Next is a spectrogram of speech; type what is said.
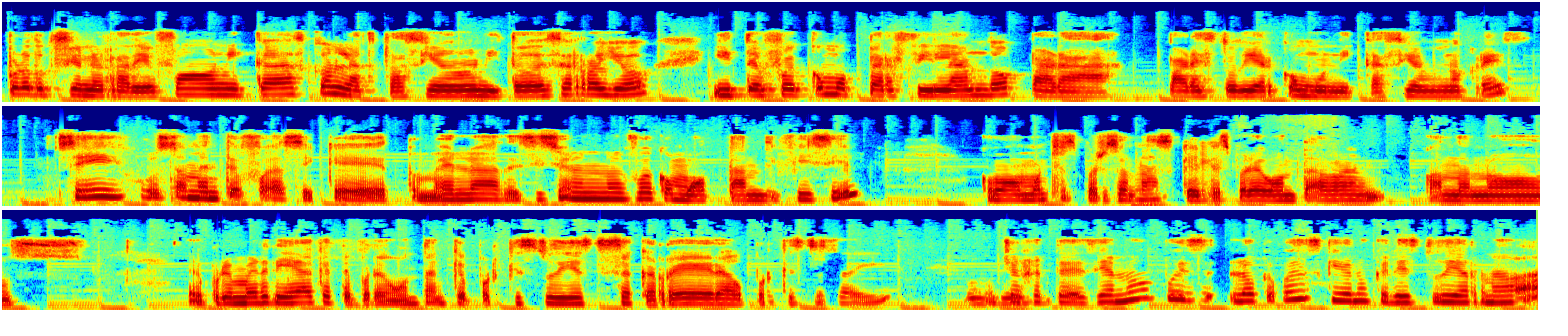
producciones radiofónicas, con la actuación y todo ese rollo, y te fue como perfilando para, para estudiar comunicación, ¿no crees? Sí, justamente fue así que tomé la decisión, no fue como tan difícil como muchas personas que les preguntaban cuando nos el primer día que te preguntan que por qué estudiaste esa carrera o por qué estás ahí, mucha gente decía, no, pues lo que pasa es que yo no quería estudiar nada,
